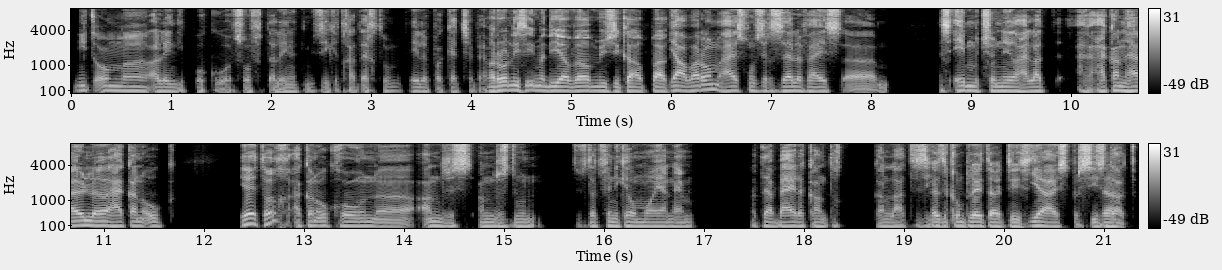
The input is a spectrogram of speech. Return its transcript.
Niet om eh, alleen die pokoe of of alleen het muziek. Het gaat echt om het hele pakketje bij Maar Ronnie is iemand die jou wel muzikaal pakt. Ja, waarom? Hij is gewoon zichzelf. Hij is, ehm, is emotioneel. Hij, laat, hij, hij kan huilen. Hij kan ook... Je weet toch? Hij kan ook gewoon eh, anders, anders doen. Dus dat vind ik heel mooi aan hem. Dat hij beide kanten kan laten zien. Hij is een complete artiest. Juist, precies Ja. dat.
